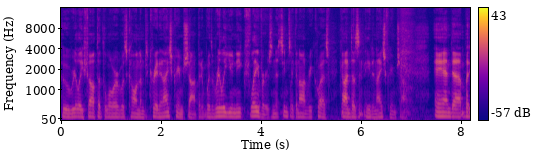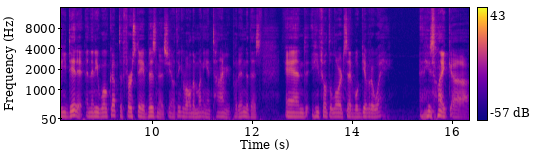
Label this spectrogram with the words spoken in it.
who really felt that the lord was calling them to create an ice cream shop and with really unique flavors and it seems like an odd request. God doesn't need an ice cream shop and uh, but he did it. And then he woke up the first day of business. You know think of all the money and time you put into this. And he felt the lord said well give it away. And he's like uh,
